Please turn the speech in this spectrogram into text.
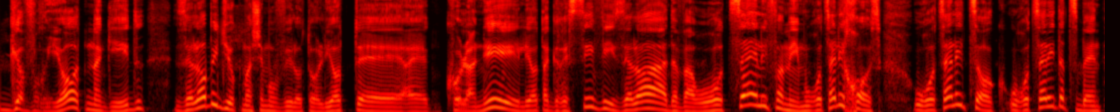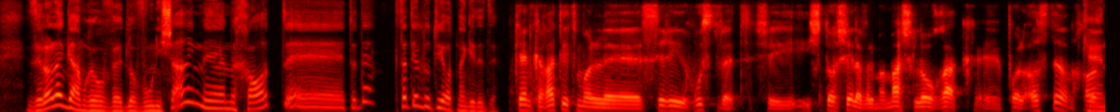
גבריות, נגיד, זה לא בדיוק מה שמוביל אותו. להיות אה, אה, קולני, להיות אגרסיבי, זה לא הדבר. הוא רוצה לפעמים, הוא רוצה לכעוס, הוא רוצה לצעוק, הוא רוצה להתעצבן. זה לא לגמרי עובד לו, והוא נשאר עם אה, מחאות, אה, אתה יודע, קצת ילדותיות, נגיד את זה. כן, קראתי אתמול uh, סירי הוסטווט, שהיא אשתו של, אבל ממש לא רק uh, פול אוסטר, נכון? כן.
